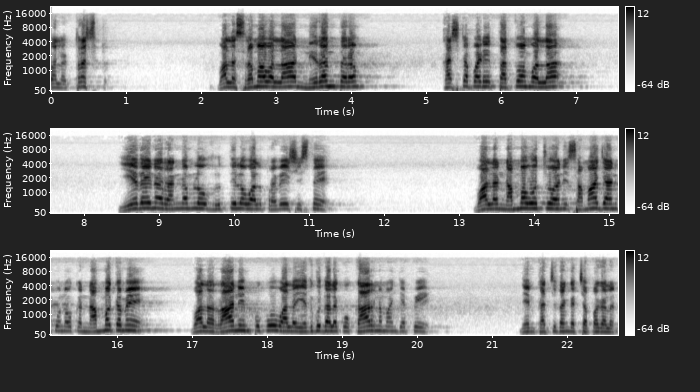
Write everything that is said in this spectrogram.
వాళ్ళ ట్రస్ట్ వాళ్ళ శ్రమ వల్ల నిరంతరం కష్టపడే తత్వం వల్ల ఏదైనా రంగంలో వృత్తిలో వాళ్ళు ప్రవేశిస్తే వాళ్ళని నమ్మవచ్చు అని సమాజానికి ఉన్న ఒక నమ్మకమే వాళ్ళ రాణింపుకు వాళ్ళ ఎదుగుదలకు కారణం అని చెప్పి నేను ఖచ్చితంగా చెప్పగలను.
